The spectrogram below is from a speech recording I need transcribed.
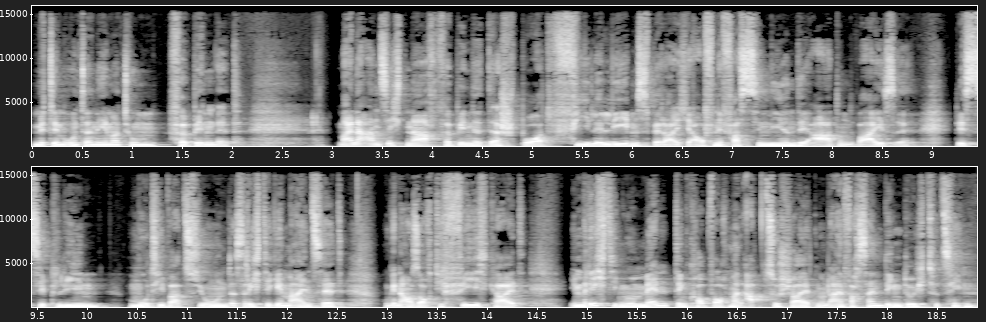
mit dem Unternehmertum verbindet. Meiner Ansicht nach verbindet der Sport viele Lebensbereiche auf eine faszinierende Art und Weise. Disziplin, Motivation, das richtige Mindset und genauso auch die Fähigkeit, im richtigen Moment den Kopf auch mal abzuschalten und einfach sein Ding durchzuziehen.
